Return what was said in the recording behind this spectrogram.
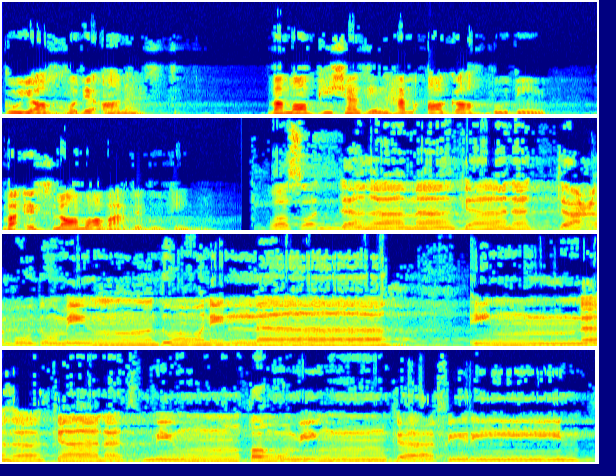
گویا خود آن است و ما پیش از این هم آگاه بودیم و اسلام آورده بودیم. وصدها ما كانت تعبد من دون الله. انها كانت من قوم كافرین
